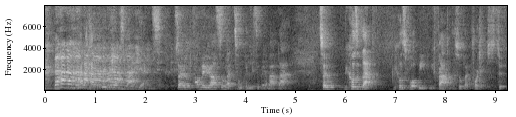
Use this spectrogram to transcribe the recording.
and I haven't really got to that yet. So uh, maybe I'll still like talk a little bit about that. So because of that, because of what we, we found, the sort of like projects took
